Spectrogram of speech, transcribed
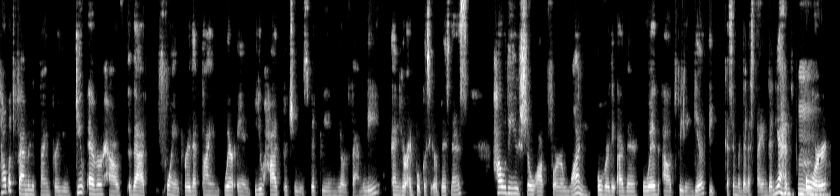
How about family time for you? Do you ever have that point or that time wherein you had to choose between your family and your advocacy or business? How do you show up for one over the other without feeling guilty? Kasi madalas tayong ganyan. Mm. Or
